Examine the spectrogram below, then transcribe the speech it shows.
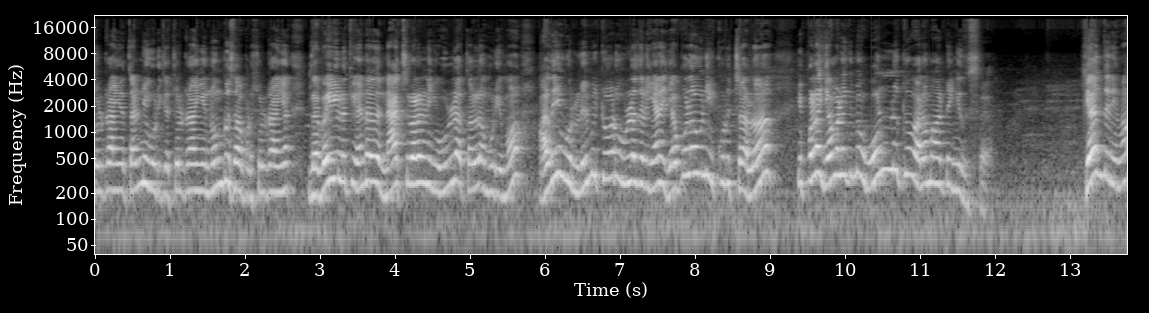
சொல்கிறாங்க தண்ணி குடிக்க சொல்கிறாங்க நொங்கு சாப்பிட சொல்கிறாங்க இந்த வெயிலுக்கு என்னது நேச்சுரலாக நீங்கள் உள்ளே தள்ள முடியுமோ அதையும் ஒரு லிமிட்டோடு உள்ளது ஏன்னா எவ்வளவு நீ குடித்தாலும் இப்போல்லாம் எவனுக்குமே ஒன்றுக்கு வரமாட்டேங்குது சார் ஏன் தெரியுமா?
